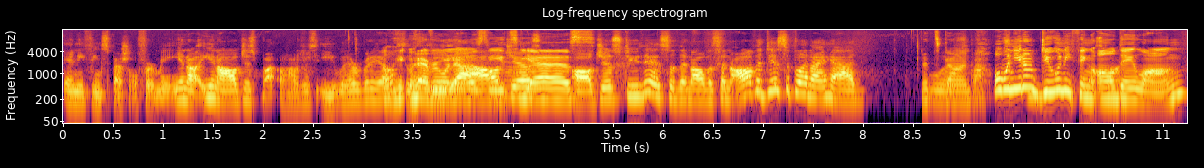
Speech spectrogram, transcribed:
anything special for me you know you know i'll just buy i'll just eat what everybody else eat what everyone eating. else I'll eats, just, yes. i'll just do this so then all of a sudden all the discipline i had it's gone. gone. Well, when you don't mm-hmm. do anything all gone. day long,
